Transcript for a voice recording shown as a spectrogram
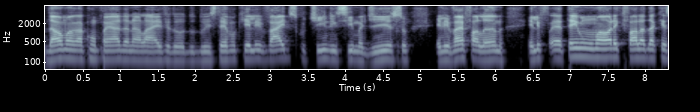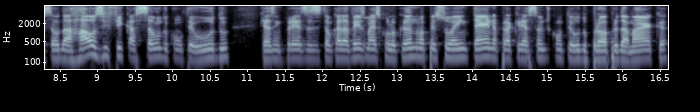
dar uma acompanhada na live do, do, do Estevão, que ele vai discutindo em cima disso, ele vai falando. Ele é, tem uma hora que fala da questão da houseificação do conteúdo, que as empresas estão cada vez mais colocando uma pessoa interna para a criação de conteúdo próprio da marca,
